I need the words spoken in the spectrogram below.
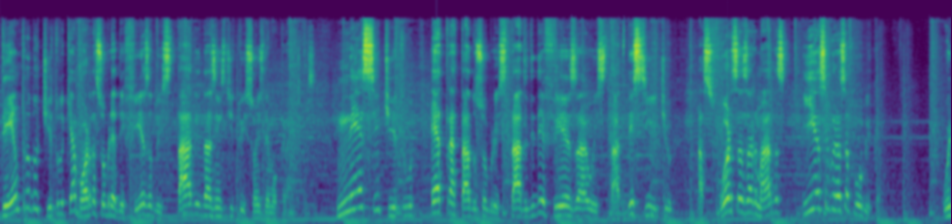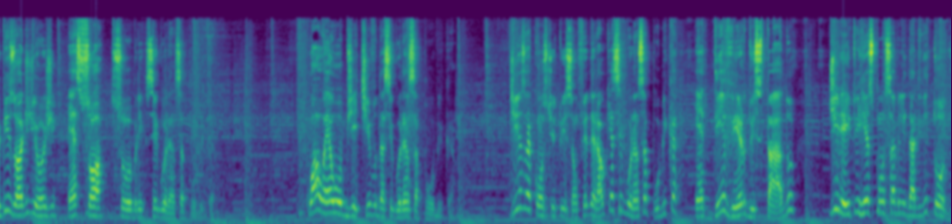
dentro do título que aborda sobre a defesa do Estado e das instituições democráticas. Nesse título é tratado sobre o estado de defesa, o estado de sítio, as Forças Armadas e a segurança pública. O episódio de hoje é só sobre segurança pública. Qual é o objetivo da segurança pública? Diz a Constituição Federal que a segurança pública é dever do Estado, direito e responsabilidade de todos,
